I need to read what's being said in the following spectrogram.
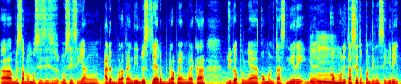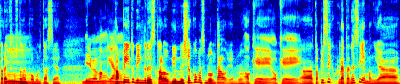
uh, bersama musisi musisi yang ada beberapa yang di industri, ada beberapa yang mereka juga punya komunitas sendiri. Ya, Komunitas itu penting sih, jadi terekspos dengan komunitasnya. Jadi memang yang Tapi itu di Inggris, kalau di Indonesia gue masih belum tahu ya bro. Oke, oke. Uh, tapi sih kelihatannya sih emang ya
